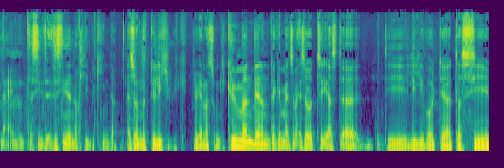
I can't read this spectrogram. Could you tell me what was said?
Nein, das sind, das sind ja noch liebe Kinder. Also natürlich, wir werden uns um die kümmern, werden da gemeinsam, also zuerst, äh, die Lilly wollte ja, dass sie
